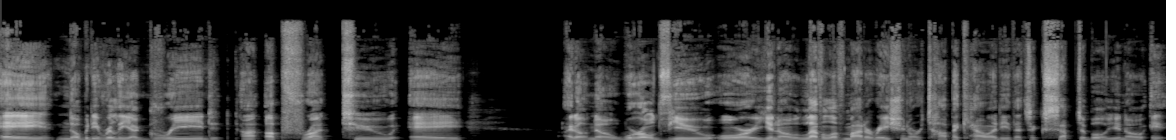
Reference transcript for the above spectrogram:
a nobody really agreed uh, up front to a I don't know, worldview or, you know, level of moderation or topicality that's acceptable. You know, it,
